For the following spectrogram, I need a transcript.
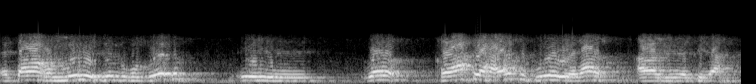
estaba conmigo el tiempo completo y bueno, gracias a eso pude llegar a la universidad.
